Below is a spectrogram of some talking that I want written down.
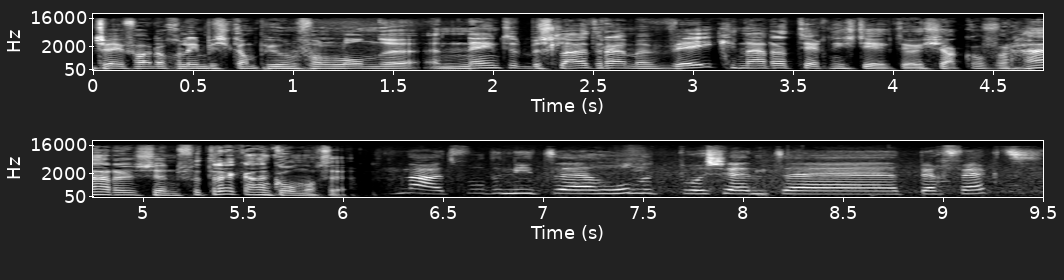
De tweevoudig Olympisch kampioen van Londen neemt het besluit ruim een week nadat technisch directeur Jacco Verharen zijn vertrek aankondigde. Nou, het voelde niet uh, 100% uh, perfect.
